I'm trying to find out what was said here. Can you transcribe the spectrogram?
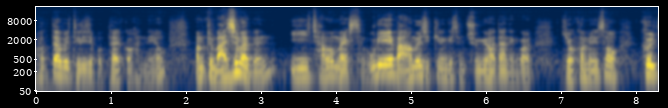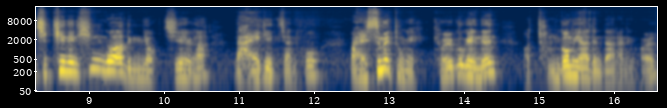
확답을 드리지 못할 것 같네요. 아무튼 마지막은 이 잠언 말씀, 우리의 마음을 지키는 게 참 중요하다는 걸 기억하면서 그걸 지키는 힘과 능력, 지혜가 나에게 있지 않고 말씀을 통해 결국에는 어, 점검해야 된다라는 걸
